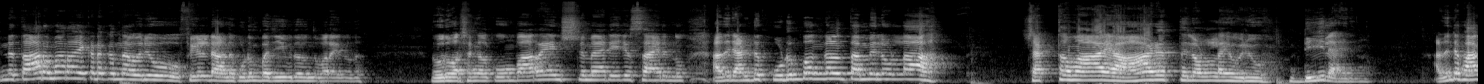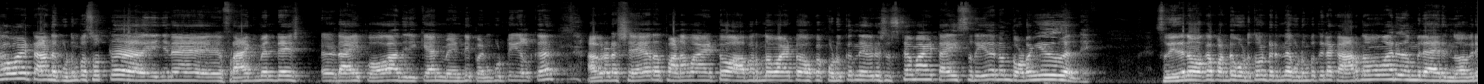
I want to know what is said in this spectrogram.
ഇന്ന് താറുമാറായി കിടക്കുന്ന ഒരു ഫീൽഡാണ് കുടുംബ ജീവിതം എന്ന് പറയുന്നത്. നൂറ് വർഷങ്ങൾക്ക് മുമ്പ് അറേഞ്ച്ഡ് മാരേജസ് ആയിരുന്നു. അത് രണ്ട് കുടുംബങ്ങൾ തമ്മിലുള്ള ശക്തമായ ആഴത്തിലുള്ള ഒരു ഡീലായിരുന്നു അതിന്റെ ഭാഗമായിട്ടാണ് കുടുംബ സ്വത്ത് ഇങ്ങനെ ഫ്രാഗ്മെന്റേഡായി പോകാതിരിക്കാൻ വേണ്ടി പെൺകുട്ടികൾക്ക് അവരുടെ ഷെയർ പണമായിട്ടോ ആഭരണമായിട്ടോ ഒക്കെ കൊടുക്കുന്ന ഒരു സിസ്റ്റമായിട്ടായി സ്ത്രീധനം തുടങ്ങിയത് തന്നെ. സ്ത്രീധനമൊക്കെ പണ്ട് കൊടുത്തുകൊണ്ടിരുന്ന കുടുംബത്തിലെ കാരണവന്മാർ തമ്മിലായിരുന്നു. അവർ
